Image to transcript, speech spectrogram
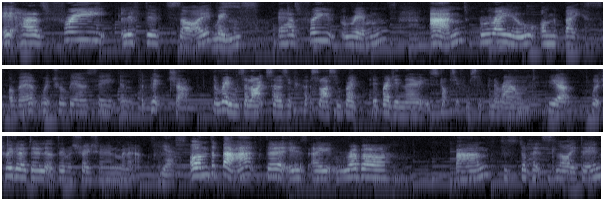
It has three lifted sides. Rims. It has three rims and braille on the base of it, which you'll be able to see in the picture. The rims are like so as if you put a slice slicing bread bread in there, it stops it from slipping around. Yeah, which we're going to do a little demonstration in a minute. Yes. On the back, there is a rubber band to stop it sliding,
